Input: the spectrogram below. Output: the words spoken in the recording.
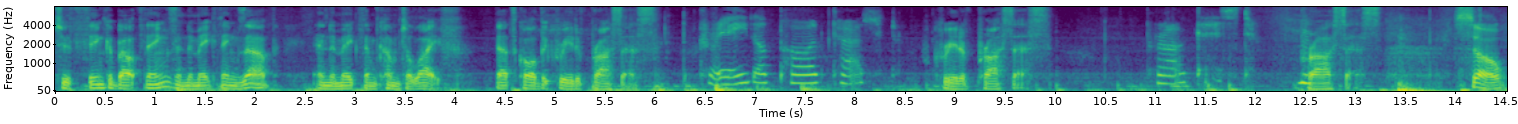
to think about things and to make things up and to make them come to life. That's called the creative process. Create a podcast. Creative process. Podcast. process. So,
